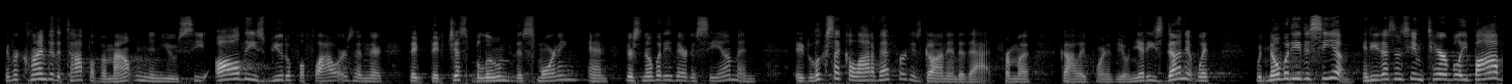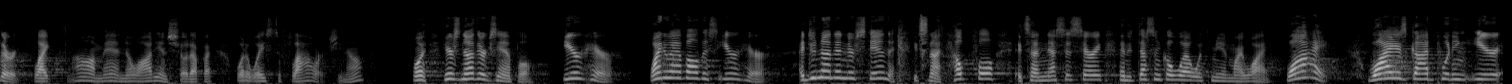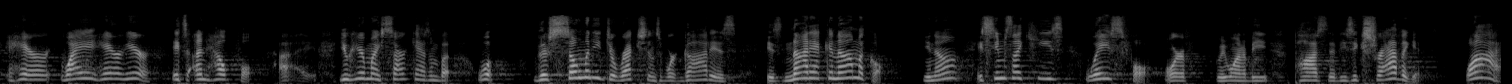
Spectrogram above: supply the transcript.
ever climb to the top of a mountain and you see all these beautiful flowers and they're, they've, they've just bloomed this morning and there's nobody there to see them and it looks like a lot of effort has gone into that from a godly point of view. And yet he's done it with, with nobody to see him. And he doesn't seem terribly bothered. Like, oh man, no audience showed up. What a waste of flowers, you know? Well, here's another example. Ear hair. Why do I have all this ear hair? I do not understand that. It's not helpful, it's unnecessary, and it doesn't go well with me and my wife. Why? Why is God putting ear hair, why hair here? It's unhelpful. Uh, you hear my sarcasm, but well, there's so many directions where God is, is not economical. You know? It seems like he's wasteful. Or if we want to be positive, he's extravagant. Why?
